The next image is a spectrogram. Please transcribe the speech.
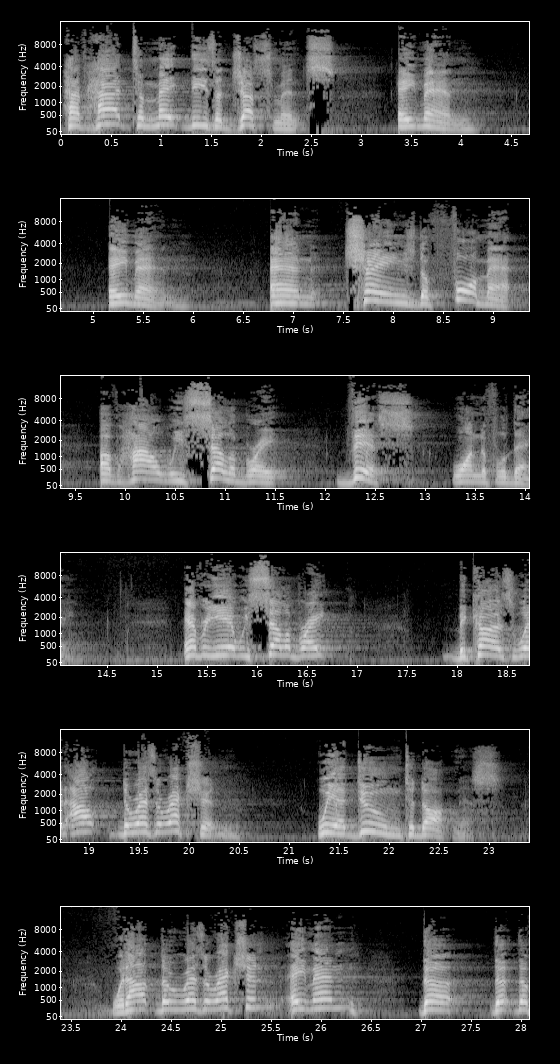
have had to make these adjustments. Amen. Amen. And change the format of how we celebrate this wonderful day. Every year we celebrate because without the resurrection, we are doomed to darkness. Without the resurrection, amen, the, the, the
